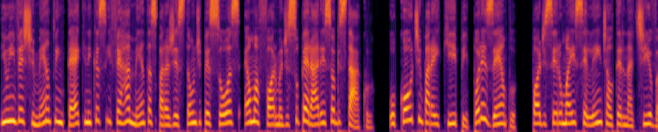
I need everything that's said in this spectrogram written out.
e o investimento em técnicas e ferramentas para a gestão de pessoas é uma forma de superar esse obstáculo. O coaching para a equipe, por exemplo, pode ser uma excelente alternativa,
